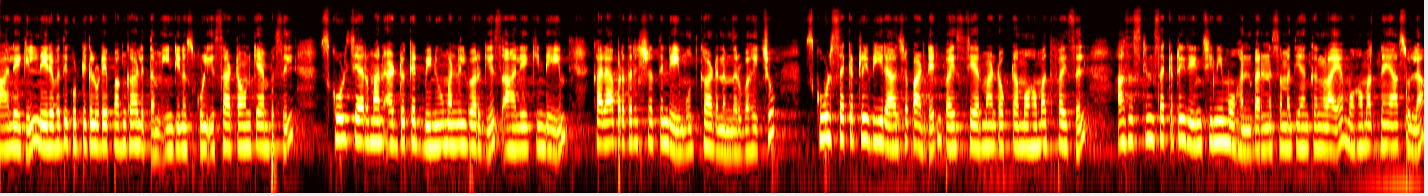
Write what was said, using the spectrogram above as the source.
ആലേഗിൽ നിരവധി കുട്ടികളുടെ പങ്കാളിത്തം ഇന്ത്യൻ സ്കൂൾ ഇസ ടൗൺ ക്യാമ്പസിൽ school chairman advocate Binu Mannil Varghese ആലേഖിന്റെയും കലാപ്രദർശനത്തിന്റെയും ഉദ്ഘാടനം നിർവഹിച്ചു. School secretary V Rajapandian vice chairman doctor Mohammed Faisal assistant secretary Ranjini Mohan ഭരണസമിതി അംഗങ്ങളായ Mohammed Nayasulla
